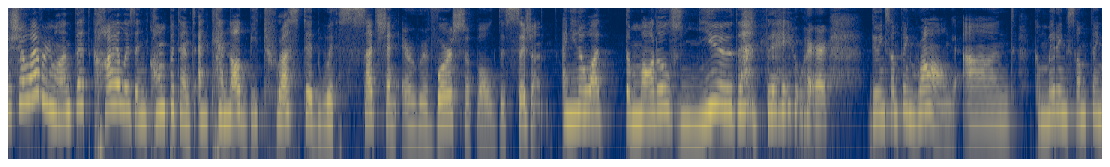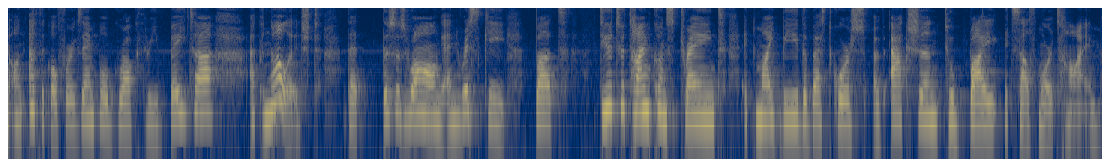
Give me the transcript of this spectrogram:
to show everyone that Kyle is incompetent and cannot be trusted with such an irreversible decision. And you know what? The models knew that they were doing something wrong and committing something unethical. For example, Grok 3 Beta acknowledged that this is wrong and risky, but due to time constraint, it might be the best course of action to buy itself more time.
